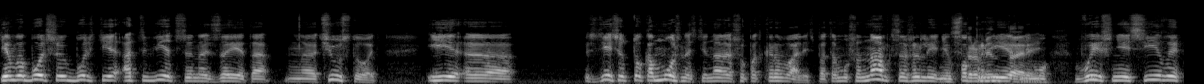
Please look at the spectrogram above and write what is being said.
тем вы больше будете ответственность за это э, чувствовать. И э, здесь вот только мощности надо, чтобы открывались, потому что нам, к сожалению, по-прежнему высшие силы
